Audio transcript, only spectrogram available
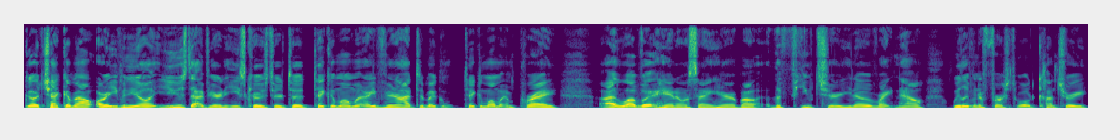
go check them out. Or even, you know what, use that if you're an East Coaster to take a moment, or if you're not, to make take a moment and pray. I love what Hannah was saying here about the future. You know, right now we live in a first world country,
